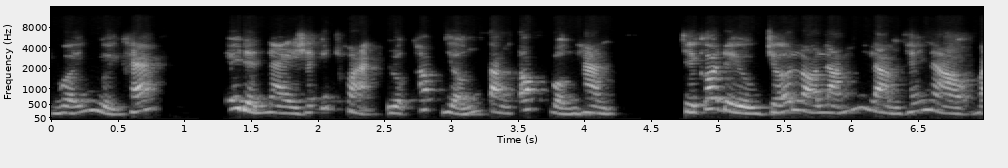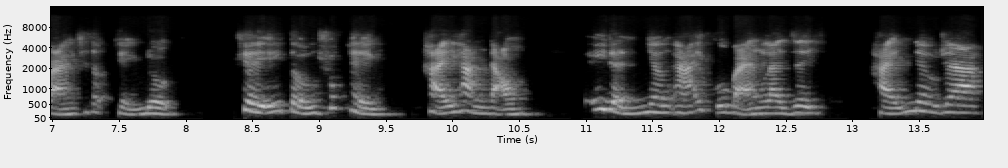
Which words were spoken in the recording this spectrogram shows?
với người khác? Ý định này sẽ kích hoạt luật hấp dẫn tăng tốc vận hành. Chỉ có điều chớ lo lắng làm thế nào bạn sẽ thực hiện được khi ý tưởng xuất hiện, hãy hành động. Ý định nhân ái của bạn là gì? Hãy nêu ra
